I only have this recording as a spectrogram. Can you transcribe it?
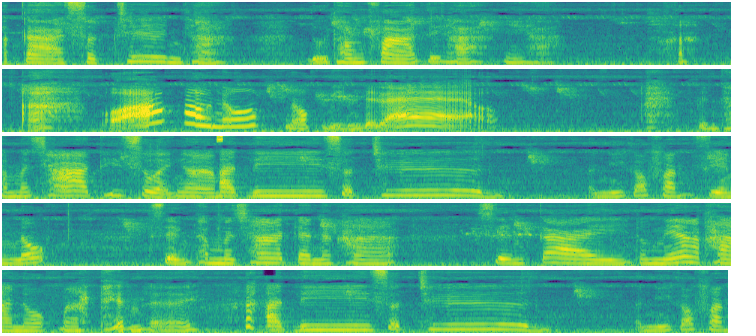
อากาศสดชื่นค่ะ ดูท้องฟ้าสิค่ะ นี่ค่ะ ว้าว นก นกบินไปแล้ว เป็นธรรมชาติที่สวยงามอากาศดีสดชื่น อันนี้ก็ฟังเสียงนก เสียงธรรมชาติกันนะคะ เสียงไก่ตรงนี้ราคานกมาเต็มเลยอากาศดีสดชื่น อันนี้ก็ฟัง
